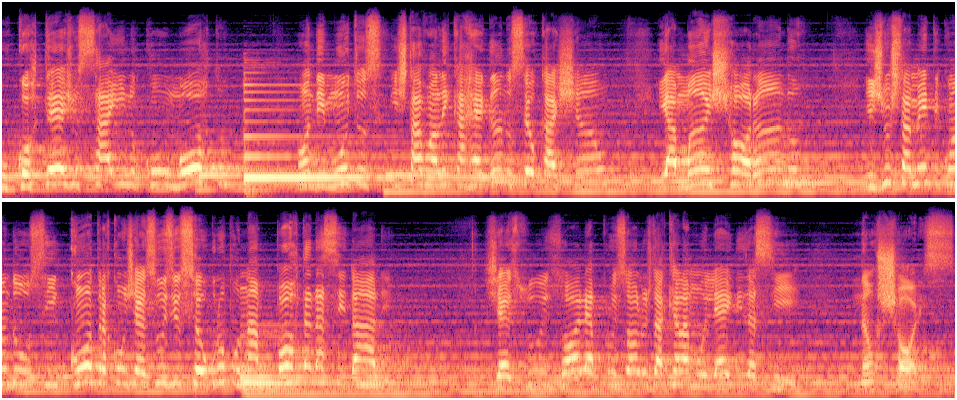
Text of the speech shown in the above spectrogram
o cortejo saindo com o morto, onde muitos estavam ali carregando o seu caixão, e a mãe chorando, e justamente quando se encontra com Jesus e o seu grupo na porta da cidade, Jesus olha para os olhos daquela mulher e diz assim: Não chores.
